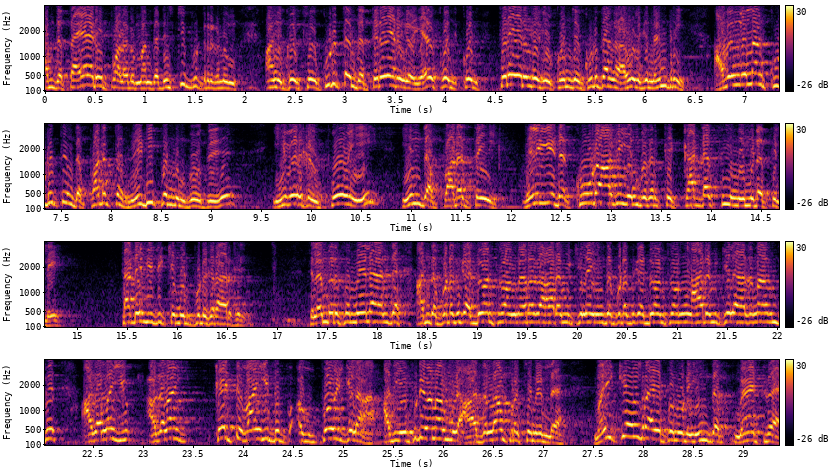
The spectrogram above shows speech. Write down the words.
அந்த தயாரிப்பாளரும் அந்த டிஸ்ட்ரிபியூட்டர்களும் அங்க கொடுத்த அந்த திரையரங்கு கொஞ்சம் திரையரங்குகள் கொஞ்சம் கொடுத்தாங்க அவங்களுக்கு நன்றி. அவங்க எல்லாம் கொடுத்து இந்த படத்தை ரெடி பண்ணும்போது இவர்கள் போய் இந்த படத்தை வெளியிடக்கூடாது என்பதற்கு கடைசி நிமிடத்திலே தடை விதிக்க முற்படுகிறார்கள். சிலம்பரசன் மேல அந்த அந்த படத்துக்கு அட்வான்ஸ் வாங்கினாரு அதை ஆரம்பிக்கல. இந்த படத்துக்கு அட்வான்ஸ் வாங்க ஆரம்பிக்கல. அதெல்லாம் வந்து அதெல்லாம் அதெல்லாம் கேட்டு வாங்கிட்டு போவிக்கலாம். போய்க்கலாம் அது எப்படி வேணாலும் அதெல்லாம் பிரச்சனை இல்ல. மைக்கேல் ராயப்பனுடைய இந்த மேட்ரை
